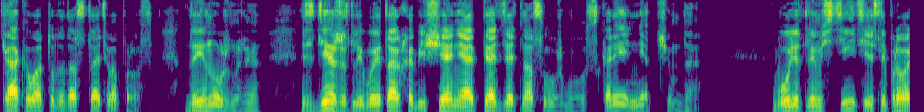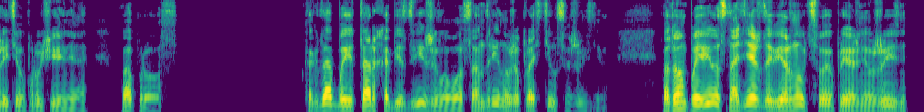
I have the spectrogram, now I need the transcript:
Как его оттуда достать — вопрос. Да и нужно ли? Сдержит ли Баэтарх обещание опять взять на службу? Скорее нет, чем да. Будет ли мстить, если провалить его поручение? Вопрос. Когда Баэтарх обездвижил его, Сандрин уже простился с жизнью. Потом появилась надежда вернуть свою прежнюю жизнь,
